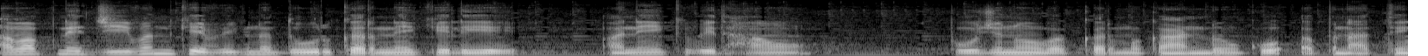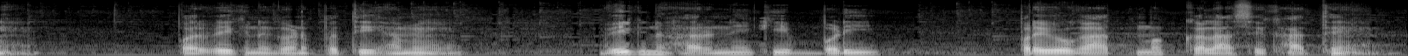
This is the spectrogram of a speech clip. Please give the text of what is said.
हम अपने जीवन के विघ्न दूर करने के लिए अनेक विधाओं, पूजनों व कर्म कांडों को अपनाते हैं। पर विघ्न गणपति हमें विघ्न हरने की बड़ी प्रयोगात्मक कला सिखाते हैं।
